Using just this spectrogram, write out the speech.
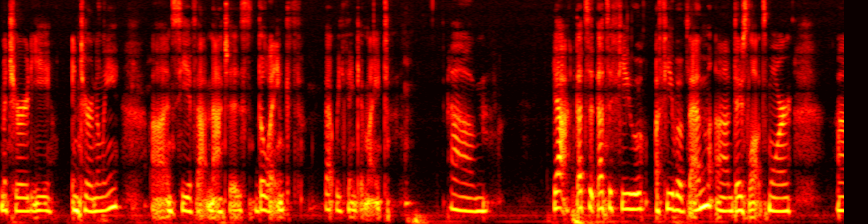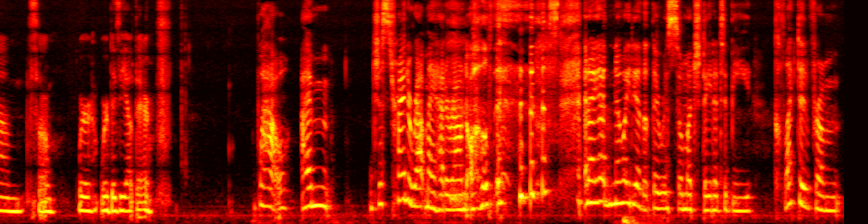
maturity internally, uh, and see if that matches the length that we think it might. Um, yeah, that's. That's a few a few of them. Um, there's lots more, um, so we're we're busy out there. Wow, I'm just trying to wrap my head around all of this, and I had no idea that there was so much data to be collected from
